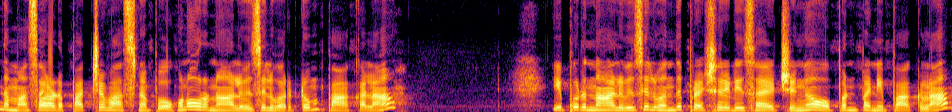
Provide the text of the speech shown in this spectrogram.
இந்த மசாலோட பச்சை வாசனை போகணும். ஒரு நாலு விசில் வரட்டும் பார்க்கலாம். இப்போ ஒரு நாலு விசில் வந்து ப்ரெஷர் ரிலீஸ் ஆகிடுச்சுங்க ஓப்பன் பண்ணி பார்க்கலாம்.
